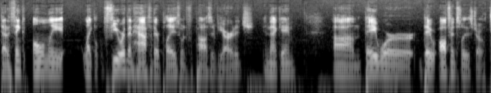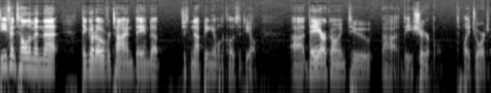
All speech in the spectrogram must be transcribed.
that I think only like fewer than half of their plays went for positive yardage in that game. Um, they were they were offensively the struggle. Defense held them in that. They go to overtime. They end up just not being able to close the deal. Uh, they are going to uh, the Sugar Bowl to play Georgia.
